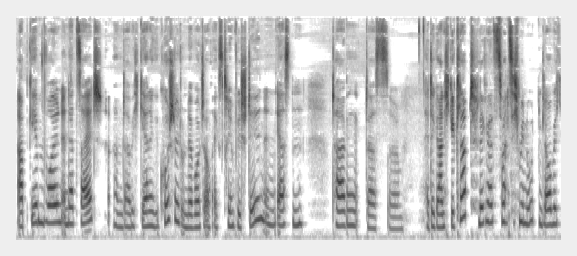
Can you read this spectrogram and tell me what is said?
abgeben wollen in der Zeit. Ähm, da habe ich gerne gekuschelt und er wollte auch extrem viel stillen in den ersten Tagen. Das äh, hätte gar nicht geklappt, länger als 20 Minuten, glaube ich,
